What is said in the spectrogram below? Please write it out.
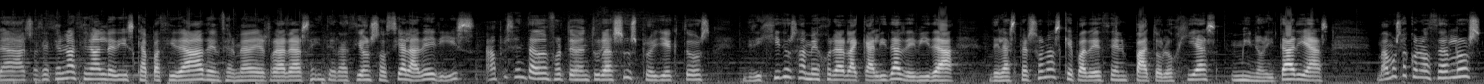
La Asociación Nacional de Discapacidad, de Enfermedades Raras e Integración Social, ADERIS, ha presentado en Fuerteventura sus proyectos dirigidos a mejorar la calidad de vida de las personas que padecen patologías minoritarias. Vamos a conocerlos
